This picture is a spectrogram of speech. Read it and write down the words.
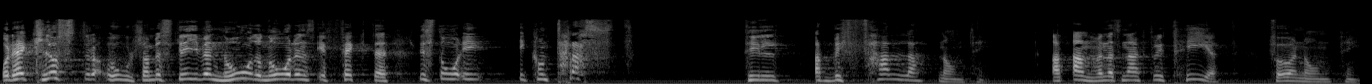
Och det här klustret av ord som beskriver nåd och nådens effekter, det står i, i kontrast till att befalla någonting. Att använda sin auktoritet för någonting.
